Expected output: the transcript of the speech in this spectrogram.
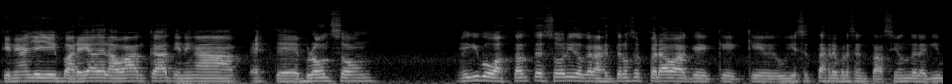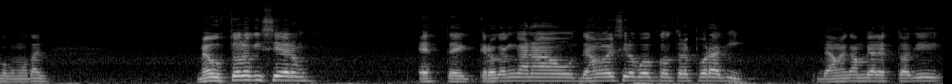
tienen a JJ Barea de la banca, tienen a este Bronson. Un equipo bastante sólido que la gente no se esperaba que, que hubiese esta representación del equipo como tal. Me gustó lo que hicieron. Este, creo que han ganado. Déjame ver si lo puedo encontrar por aquí. Déjame cambiar esto aquí.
